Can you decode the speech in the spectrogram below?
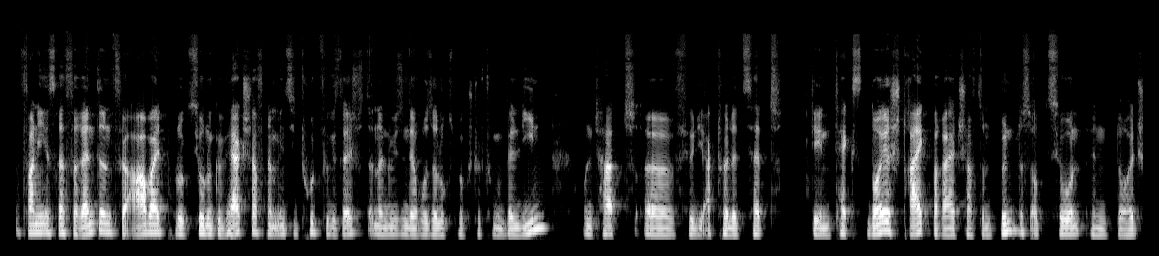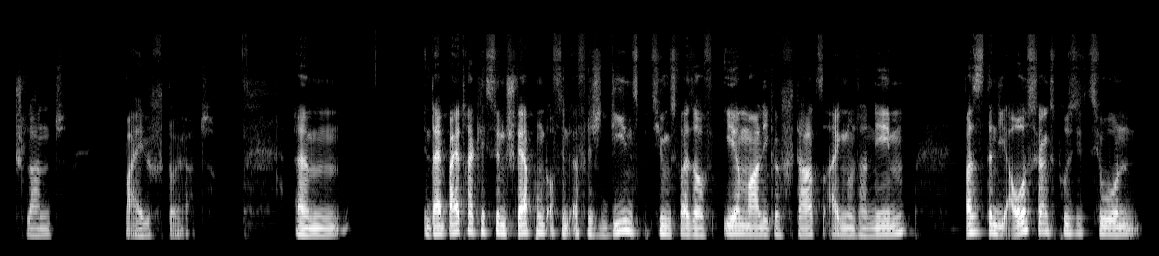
Fanny ist Referentin für Arbeit, Produktion und Gewerkschaften am Institut für Gesellschaftsanalysen der Rosa-Luxemburg-Stiftung in Berlin und hat äh, für die aktuelle Z den Text Neue Streikbereitschaft und Bündnisoption in Deutschland beigesteuert. Ähm, in deinem Beitrag legst du den Schwerpunkt auf den öffentlichen Dienst beziehungsweise auf ehemalige staatseigene Unternehmen. Was ist denn die Ausgangsposition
